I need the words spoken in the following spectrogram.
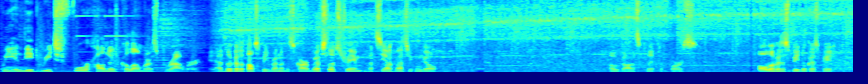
we indeed reached 400 km per hour. And let's look at the top speed run of this car with slipstream. Let's see how fast you can go. Oh god, it's flipped of course. Oh look at the speed, look at the speed.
